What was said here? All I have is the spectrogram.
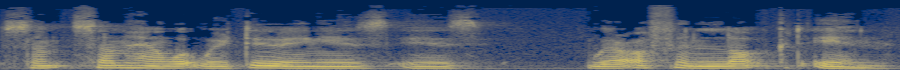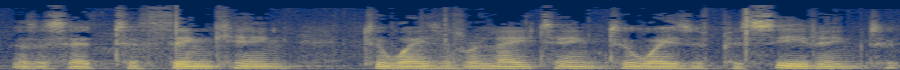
Some, somehow, what we're doing is is we're often locked in, as I said, to thinking, to ways of relating, to ways of perceiving, to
